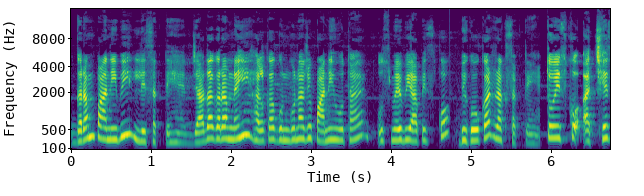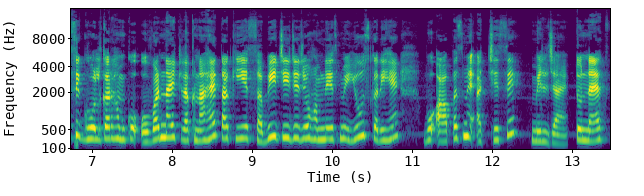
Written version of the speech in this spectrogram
गर्म पानी भी ले सकते हैं। ज़्यादा गर्म नहीं, हल्का गुनगुना जो पानी होता है, उसमें भी आप इसको भिगो कर रख सकते हैं। तो इसको अच्छे से घोल कर हमको ओवरनाइट रखना है, ताकि ये सभी चीज़ें जो हमने इसमें यूज़ करी हैं, वो आपस में अच्छे से मिल जाए। तो नेक्स्ट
